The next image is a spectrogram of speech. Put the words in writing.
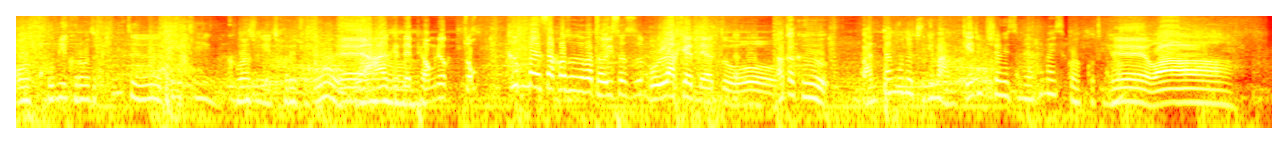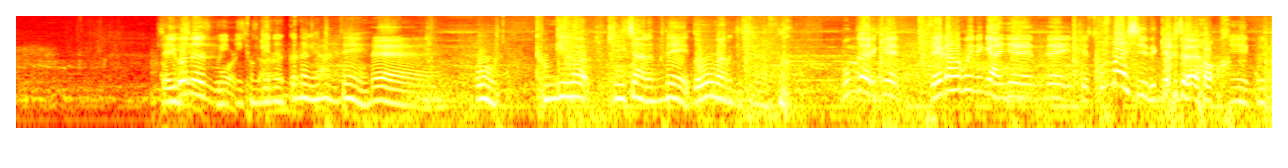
어 곰이 그러면서 핀드 타겟팅 그 와중에 잘해주고 네, 와. 아 근데 병력 조금만 사커 선수가 더 있었으면 몰랐겠네요 또. 아까 그 만땅문을 두 개만 안 깨지고 시작했으면 할만 했을 것 같거든요 네, 와. 자 이거는 뭐 이미 경기는 끝나긴 했는데 네. 오 경기가 길지 않은데 너무 많은 게 지나갔어 뭔가 이렇게 내가 하고 있는 게 아니는데 이렇게 손맛이 느껴져요. 예 그렇죠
